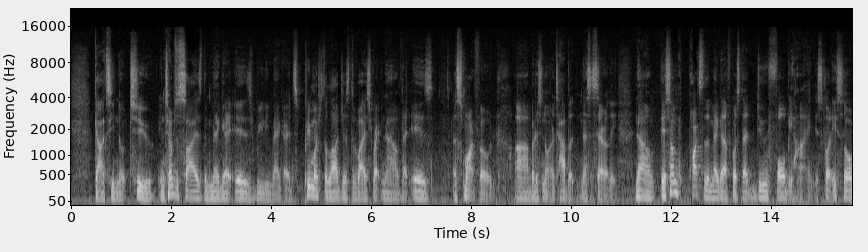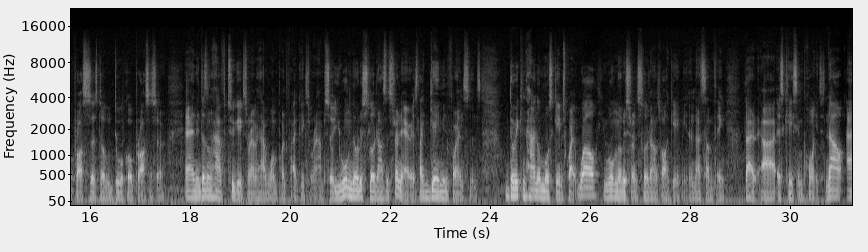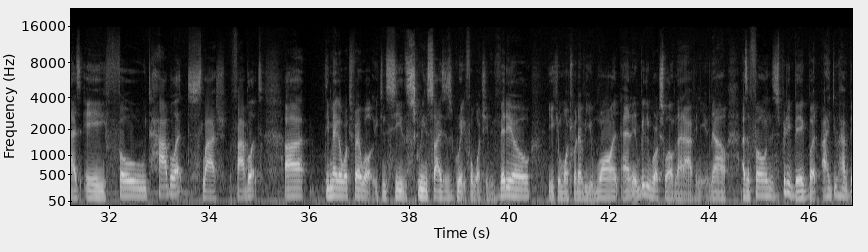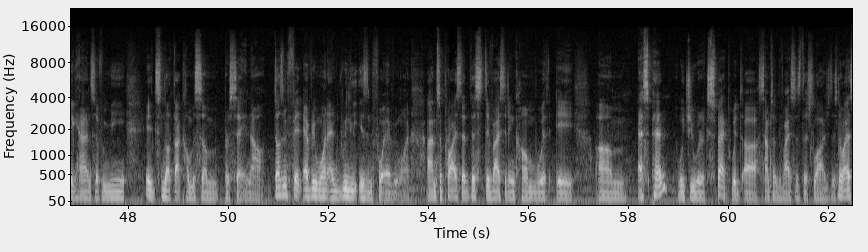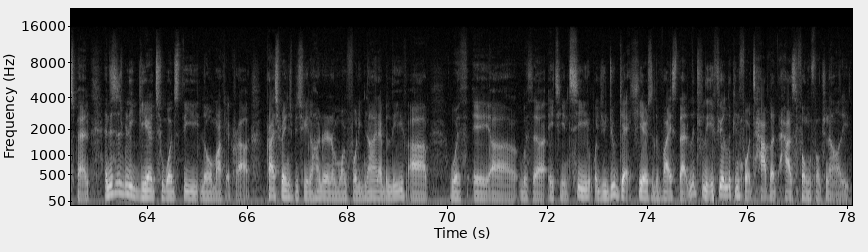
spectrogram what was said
Galaxy Note 2. In terms of size, the Mega is really mega. It's pretty much the largest device right now that is a smartphone. Uh, but it's not a tablet necessarily. Now, there's some parts of the Mega, of course, that do fall behind. It's got a slower processor, it's a dual-core processor, and it doesn't have 2 gigs of RAM, it has 1.5 gigs of RAM. So you will notice slowdowns in certain areas, like gaming, for instance. Though it can handle most games quite well, you will notice certain slowdowns while gaming, and that's something that uh, is case in point. Now, as a faux tablet slash phablet, uh, the Mega works very well. You can see the screen size is great for watching video, you can watch whatever you want and it really works well in that avenue now as a phone this is pretty big but I do have big hands so for me it's not that cumbersome per se now doesn't fit everyone and really isn't for everyone I'm surprised that this device didn't come with a um, S Pen, which you would expect with uh, Samsung devices this large. There's no S Pen, and this is really geared towards the lower market crowd. Price range between 100 and 149, I believe. Uh, with a uh, with a AT&T, what you do get here is a device that literally, if you're looking for a tablet that has phone functionality,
